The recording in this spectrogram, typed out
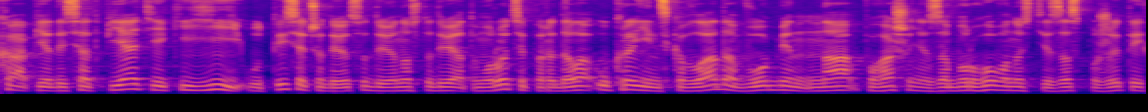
Х-55, які їй у 1999 році передала українська влада в обмін на погашення заборгованості за спожитий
